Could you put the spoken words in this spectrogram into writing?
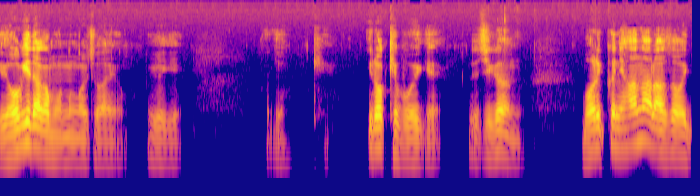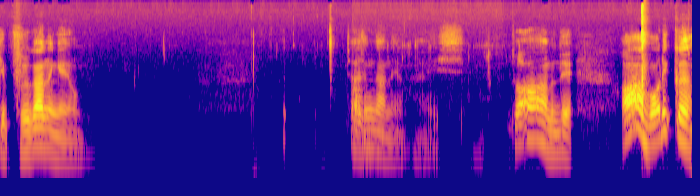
여기다가 묶는 걸 좋아해요 여기 여기 이렇게 이렇게 보이게 근데 지금 머리끈이 하나라서 이게 불가능해요 짜증나네요. 아이씨. 아 근데 아 머리끈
